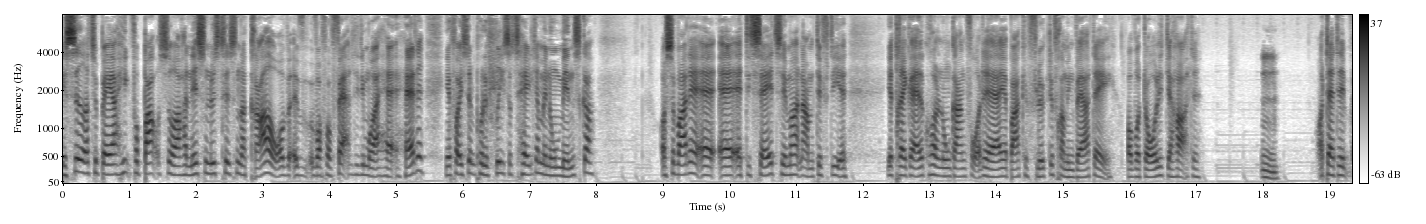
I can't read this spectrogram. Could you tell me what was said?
jeg sidder tilbage og helt forbavset og har næsten lyst til sådan at græde over, hvor forfærdeligt de må have, have det. Jeg for eksempel på det fri, så talte jeg med nogle mennesker, og så var det, at, at de sagde til mig, at det er fordi, at jeg drikker alkohol nogle gange, for det er, at jeg bare kan flygte fra min hverdag, og hvor dårligt jeg har det. Mm. Og da det,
